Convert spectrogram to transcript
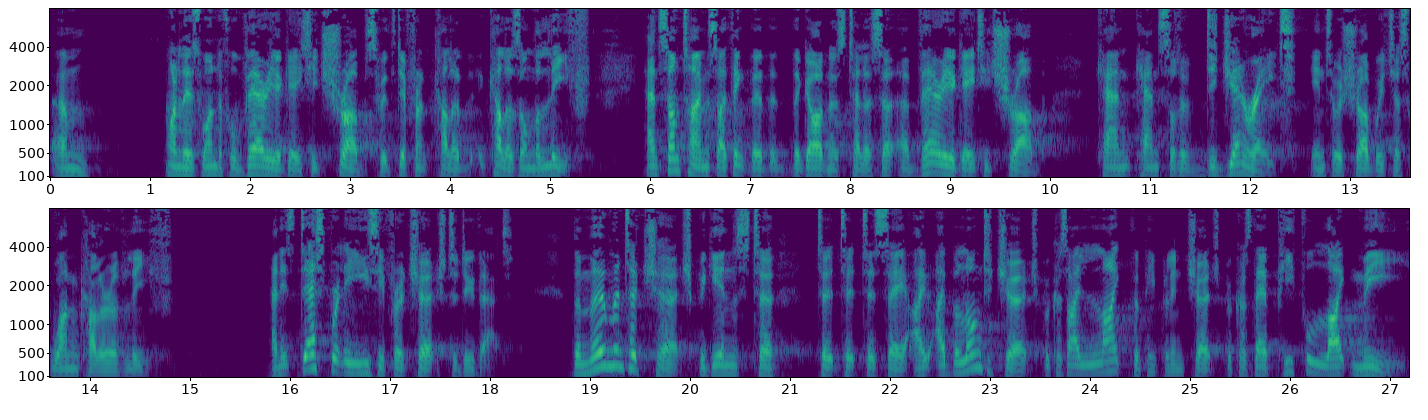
um, one of those wonderful variegated shrubs with different colored, colors on the leaf. And sometimes I think that the, the, gardeners tell us a, a variegated shrub can, can sort of degenerate into a shrub with just one color of leaf. And it's desperately easy for a church to do that. The moment a church begins to, to, to, to say, I, I belong to church because I like the people in church because they're people like me,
